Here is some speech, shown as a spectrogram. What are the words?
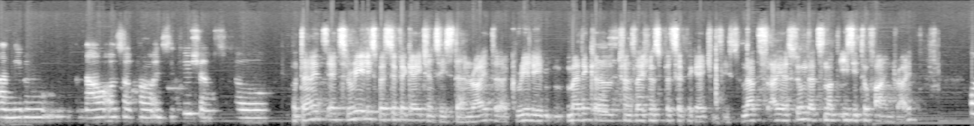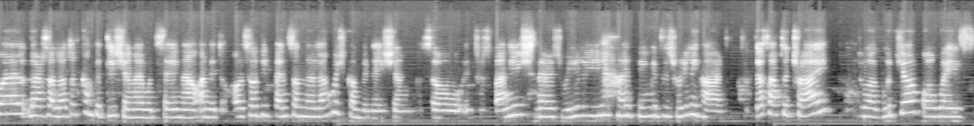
and even now also for institutions. So. But then it's it's really specific agencies, then, right? Like really medical yes. translation specific agencies. And that's I assume that's not easy to find, right? Well, there's a lot of competition, I would say now, and it also depends on the language combination. So into Spanish, there's really, I think it is really hard. You just have to try, do a good job, always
